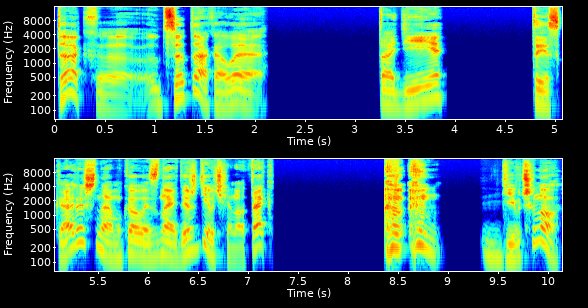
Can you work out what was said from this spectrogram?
Так, е, це так, але. Тоді ти скажеш нам, коли знайдеш дівчину, так? Кхм, Дівчино?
